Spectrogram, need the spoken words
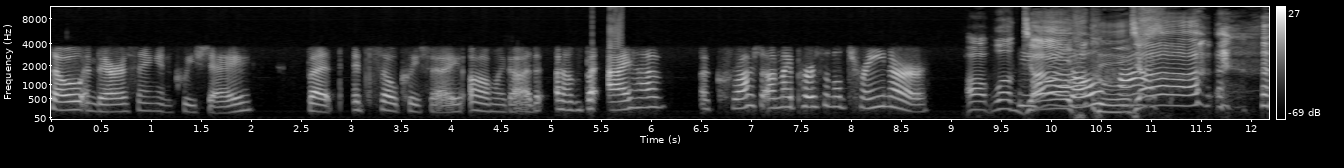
so embarrassing and cliche, but it's so cliche. Oh my god. Um, but I have a crush on my personal trainer. Oh, well, He's duh. so cool. hot. Duh.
